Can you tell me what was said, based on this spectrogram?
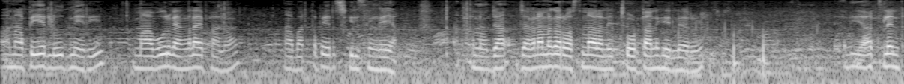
నా పేరు లూద్ మేరీ మా ఊరు వెంగళాయపాలెం. నా భర్త పేరు శీల్ సింగయ్య. అతను జ జగనన్న గారు వస్తున్నారని చూడటానికి వెళ్ళారు. అది యాక్సిడెంట్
